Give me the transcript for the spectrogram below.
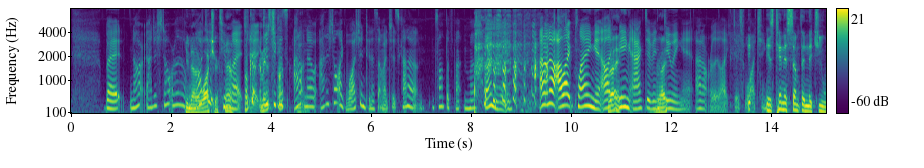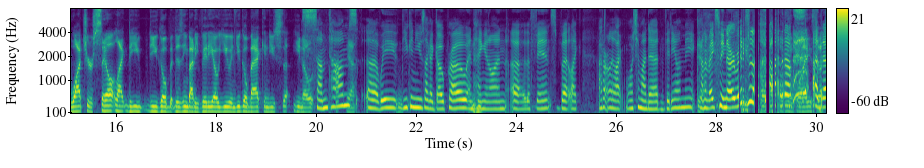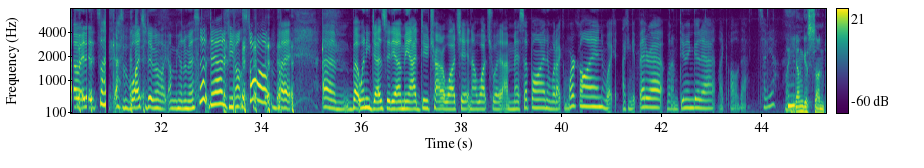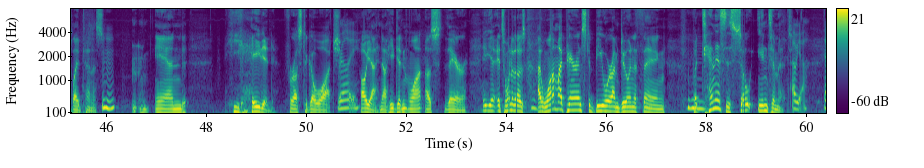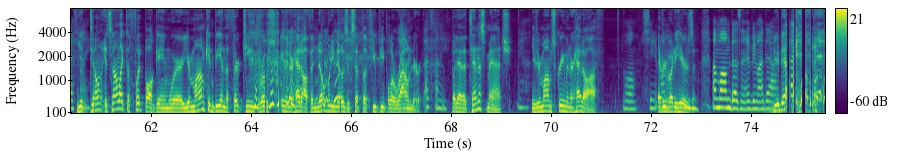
but not. I just don't really You're not a watch watcher. it too Yeah. much. Okay, I mean, just because fine. I don't know. I just don't like watching tennis that much. It's kind of it's not the fun, most fun to me. I don't know. I like playing it. I like Right. being active and Right. doing it. I don't really like just watching. Is tennis something that you watch yourself? Like, do you do you go? But does anybody video you and you go back and you s- you know? Sometimes uh, we you can use like a GoPro Mm-hmm. and hang it on uh, the fence, but like I don't really like watching my dad videoing me. It kind Yeah. of makes me nervous. I know. I know, and it's like I've watched it. and I'm like, I'm gonna mess up, Dad, if you don't stop. but um, but when he does video me, I do try to watch it, and I watch what I mess up on and what I can work on, what I can get better at, what I'm doing good at, like all of that. So yeah. My youngest son played tennis, and he hated for us to go watch. Really? Oh yeah, no, he didn't want us there. It's one of those. I want my parents to be where I'm doing a thing, but tennis is so intimate. Oh yeah, You don't. It's not like the football game where your mom can be in the 13th row screaming her head off, and nobody knows except the few people around her. That's funny. But at a tennis match, Yeah. if your mom's screaming her head off, Well, she. everybody my, hears it. My mom doesn't. It'd be my dad. Your dad.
